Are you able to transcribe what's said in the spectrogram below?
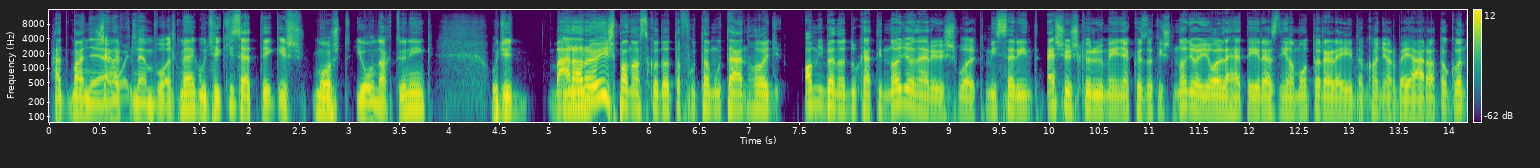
hát Bányájának nem volt meg, úgyhogy kiszedték, és most jónak tűnik. Úgyhogy Bár én- arra ő is panaszkodott a futam után, hogy amiben a Ducati nagyon erős volt, miszerint esős körülmények között is nagyon jól lehet érezni a motor elejét a kanyarbejáratokon,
